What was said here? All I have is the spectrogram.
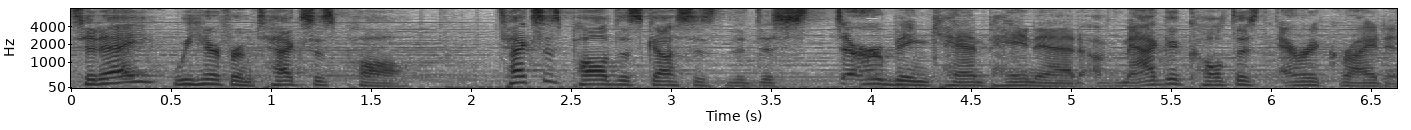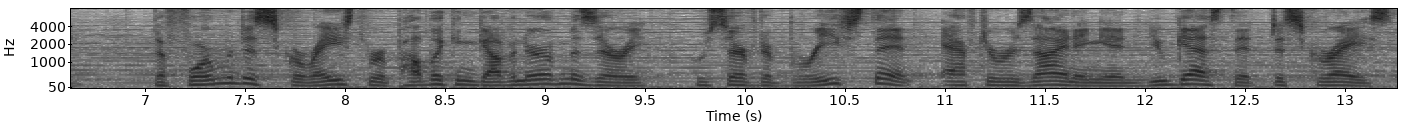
Today, we hear from Texas Paul. Texas Paul discusses the disturbing campaign ad of MAGA cultist Eric Greitens, the former disgraced Republican governor of Missouri who served a brief stint after resigning in, you guessed it, disgrace,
